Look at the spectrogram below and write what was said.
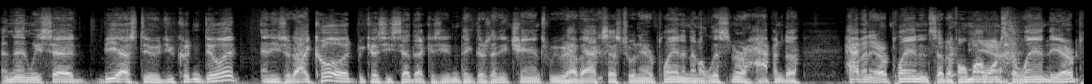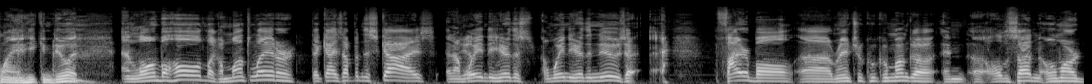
and then we said "BS, dude, you couldn't do it," and he said "I could" because he said that because he didn't think there's any chance we would have access to an airplane, and then a listener happened to have an airplane and said if Omar Yeah. wants to land the airplane, he can do it. And lo and behold, like a month later, that guy's up in the skies, and I'm Yep. waiting to hear this. I'm waiting to hear the news. Uh, Fireball, uh, Rancho Cucamonga, and uh, all of a sudden, Omar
